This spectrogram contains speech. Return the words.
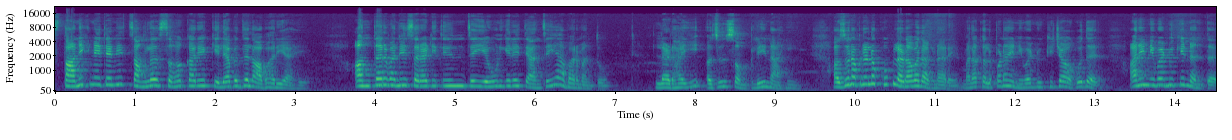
स्थानिक नेत्यांनी चांगलं सहकार्य केल्याबद्दल आभारी आहे। अंतरवाली सराटीतून जे येऊन गेले त्यांचेही आभार मानतो। लढाई अजून संपली नाही। अजून आपल्याला खूप लढावं लागणार आहे. मला कल्पना आहे निवडणुकीच्या अगोदर आणि निवडणुकीनंतर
